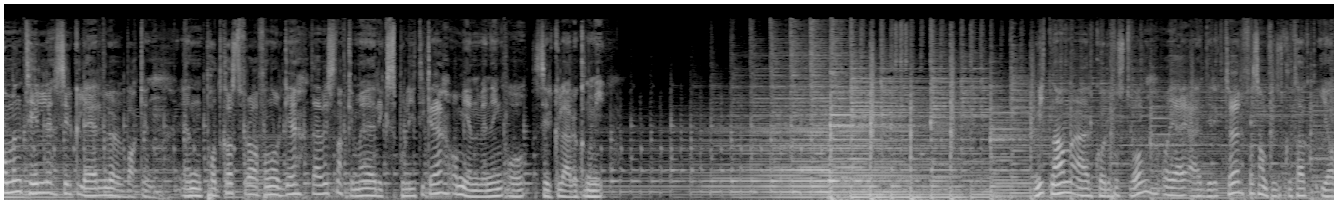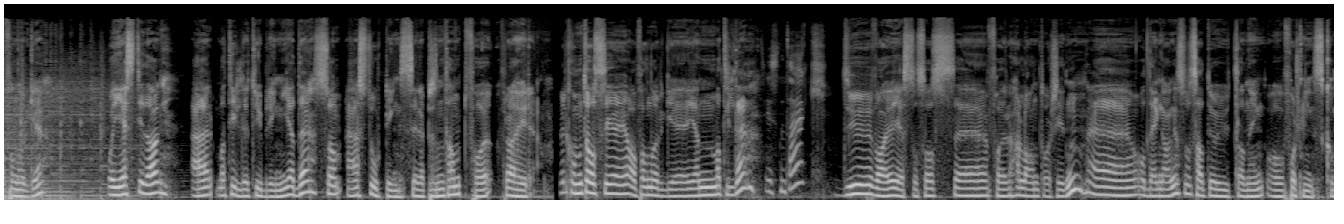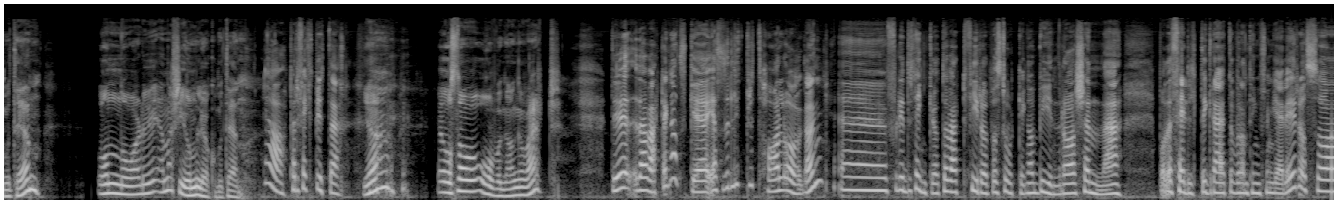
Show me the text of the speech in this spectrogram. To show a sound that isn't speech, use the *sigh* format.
Velkommen til Sirkuler Løvebakken, en podkast fra AFA Norge der vi snakker med rikspolitikere om gjenvinning og sirkulær økonomi. Mitt navn er Kåre Fostervold, og jeg er direktør for samfunnskontakt i AFA Norge. Og gjest i dag er Mathilde Tybring-Gjedde, som er stortingsrepresentant for, fra Høyre. Velkommen til oss i Avfall Norge igjen, Mathilde. Tusen takk. Du var jo gjest hos oss eh, for halvannet år siden, eh, og den gangen så satt jo utdanning- og forskningskomiteen. Og nå er du i energi- og miljøkomiteen. Ja, perfekt bytte. Ja, Åssen har overgangen vært? Du, det har vært en ganske jeg synes, litt brutal overgang. Eh, fordi du tenker at du har vært fire år på Stortinget og begynner å skjønne både feltet greit og hvordan ting fungerer. Og så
